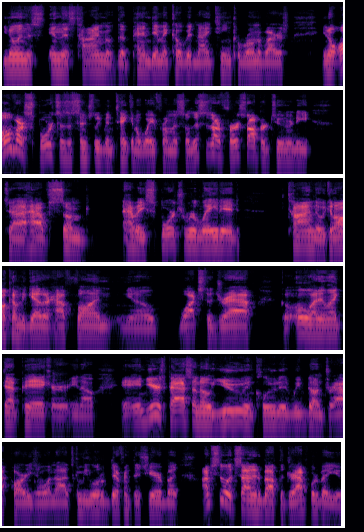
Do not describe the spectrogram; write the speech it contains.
You know, in this in this time of the pandemic, COVID nineteen, coronavirus, you know, all of our sports has essentially been taken away from us. So this is our first opportunity to have some have a sports related time that we can all come together, have fun, you know, watch the draft, go, oh, I didn't like that pick, or you know, in years past, I know you included, we've done draft parties and whatnot. It's gonna be a little different this year, but I'm still excited about the draft. What about you?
